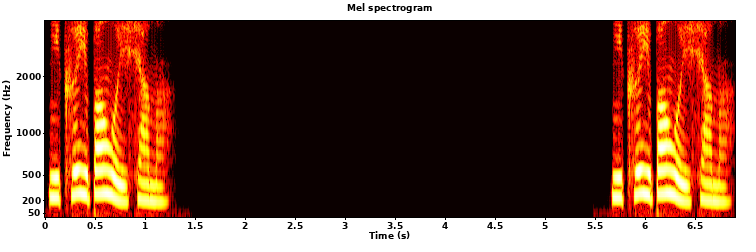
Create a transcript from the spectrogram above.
你可以帮我一下吗？你可以帮我一下吗？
